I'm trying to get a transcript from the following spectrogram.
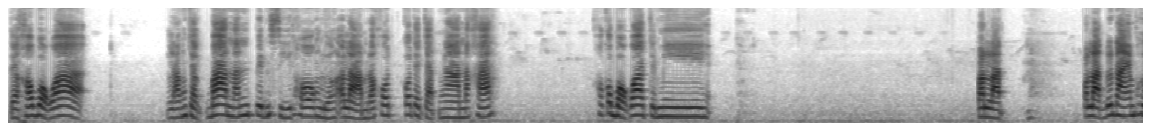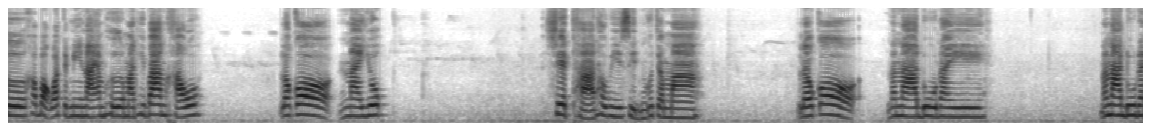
แต่เขาบอกว่า หลังจากบ้านนั้นเป็นสีทองเหลืองอลามแล้วเขาก็จะจัดงานนะคะ เขาก็บอกว่าจะมีประหลัด ประหลัดหรือนายอำเภอเขาบอกว่าจะมีนายอำเภอมาที่บ้านเขาแล้วก็นายก เชษฐาทวีสินก็จะมา แล้วก็นานาดูใน นานาดูใน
